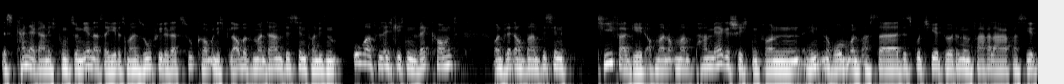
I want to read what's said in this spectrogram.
es kann ja gar nicht funktionieren, dass da jedes Mal so viele dazukommen. Und ich glaube, wenn man da ein bisschen von diesem Oberflächlichen wegkommt und vielleicht auch mal ein bisschen tiefer geht, auch mal noch mal ein paar mehr Geschichten von hinten rum und was da diskutiert wird und im Fahrerlager passiert,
